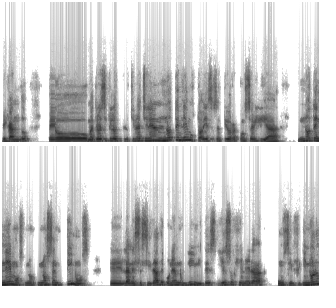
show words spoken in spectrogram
pecando, pero me atrevo a decir que los, los chilenos chilenos no tenemos todavía ese sentido de responsabilidad, no tenemos, no, no sentimos eh, la necesidad de ponernos límites y eso genera un sinfín, y no lo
